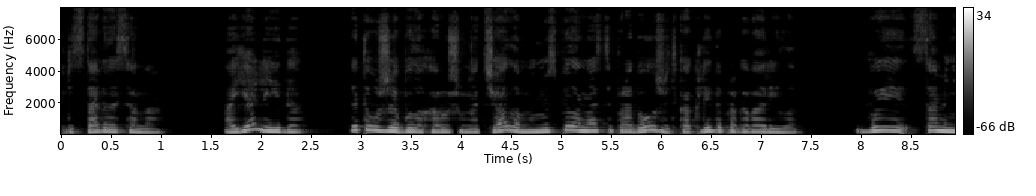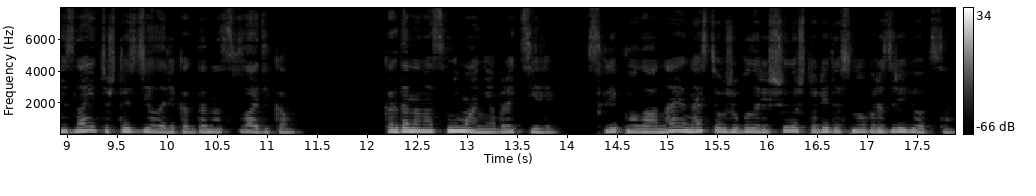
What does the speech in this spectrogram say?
представилась она. А я Лида. Это уже было хорошим началом, но не успела Настя продолжить, как Лида проговорила. Вы сами не знаете, что сделали, когда нас с Владиком. когда на нас внимание обратили. Всхлипнула она, и Настя уже было решила, что Лида снова разревется,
